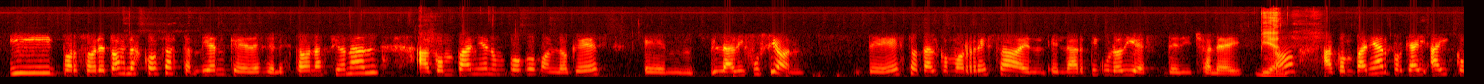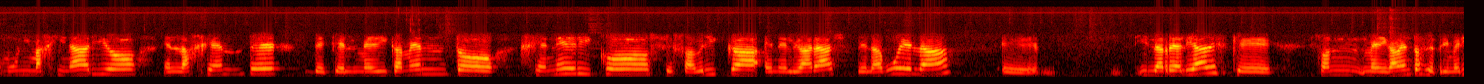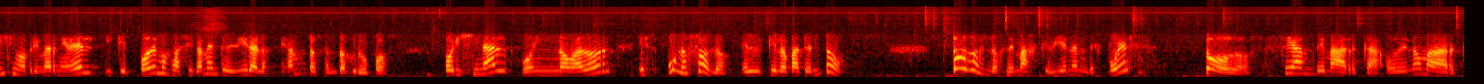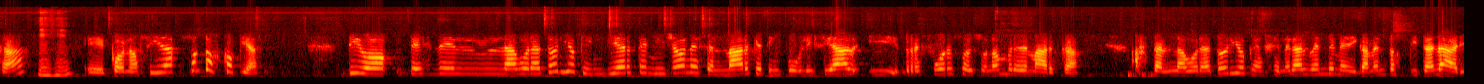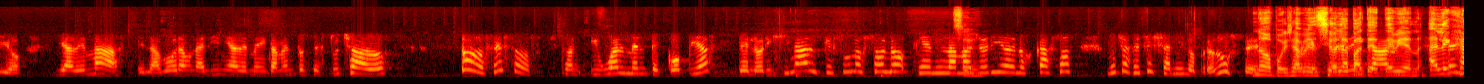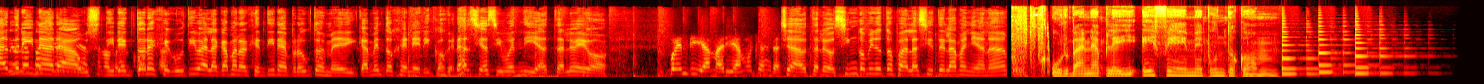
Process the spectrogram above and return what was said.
y por sobre todas las cosas también que desde el Estado Nacional acompañen un poco con lo que es eh, la difusión de esto tal como reza el, el artículo 10 de dicha ley. Bien. ¿no? Acompañar porque hay, hay como un imaginario en la gente de que el medicamento genérico se fabrica en el garage de la abuela eh, y la realidad es que son medicamentos de primerísimo primer nivel y que podemos básicamente dividir a los medicamentos en dos grupos. Original o innovador es uno solo, el que lo patentó. Todos los demás que vienen después, todos, sean de marca o de no marca, eh, conocida, son dos copias. Digo, desde el laboratorio que invierte millones en marketing, publicidad y refuerzo de su nombre de marca, hasta el laboratorio que en general vende medicamento hospitalario y además elabora una línea de medicamentos estuchados, todos esos son igualmente copias del original, que es uno solo, que en la Sí. mayoría de los casos muchas veces ya ni lo produce. No, porque ya venció la dedican- patente. Bien. Alejandrina Arauz, directora ejecutiva de la Cámara Argentina de Productos de Medicamentos Genéricos. Gracias y buen día. Hasta luego. Buen día, María. Muchas gracias. Chao, hasta luego. Cinco minutos para las siete de la mañana. urbanaplayfm.com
